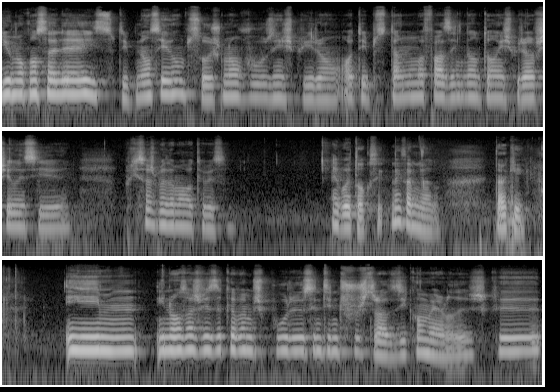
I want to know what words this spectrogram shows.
e o meu conselho é isso: tipo, não sigam pessoas que não vos inspiram, ou tipo, se estão numa fase em que não estão a inspirar, silenciem, porque isso faz bem da mal à cabeça. É bem tóxico, nem está minha água, está aqui. E, e nós às vezes acabamos por sentir-nos frustrados e com merdas que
